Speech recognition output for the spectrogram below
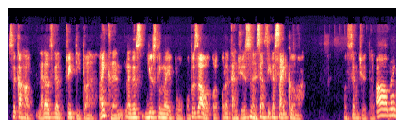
是刚好来到这个最底端了。哎，可能那个是又是另外一波，我不知道。我我我的感觉是很像是一个赛鸽嘛，我是这样觉得。啊，没，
